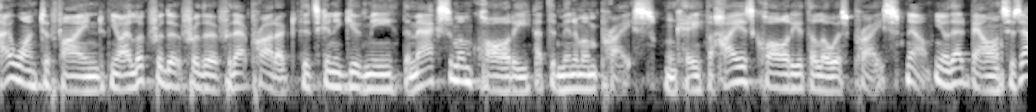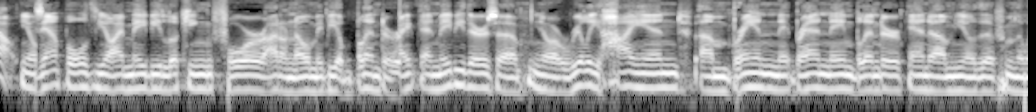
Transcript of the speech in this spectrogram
I want to find, you know, I look for the for the for that product that's going to give me the maximum quality at the minimum price. Okay, the highest quality at the lowest price. Now, you know that balances out. You know, example, you know, I may be looking for I don't know, maybe a blender, right? And maybe there's a you know a really high end um, brand brand name blender, and um, you know the from the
